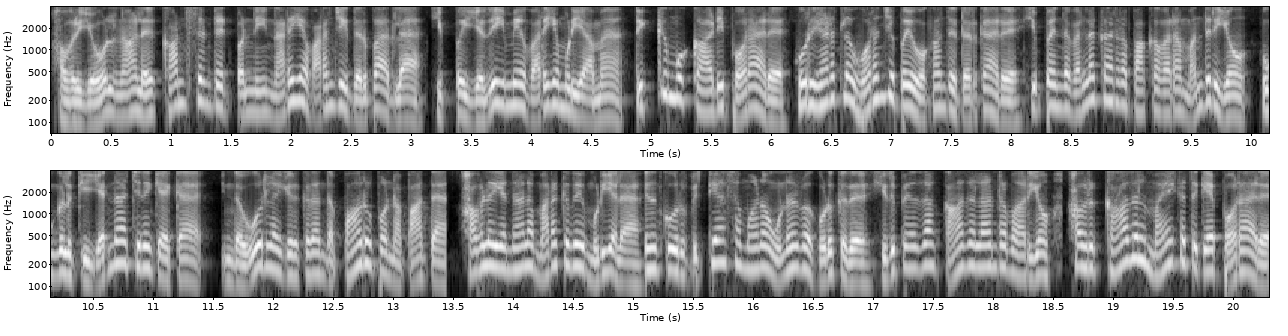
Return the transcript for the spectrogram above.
அவர் எவ்வளவு நாள் கான்சென்ட்ரேட் பண்ணி நிறைய வரைஞ்சுக்கிட்டு இருப்பார்ல. இப்ப எதையுமே வரைய முடியாம திக்குமுக்காடி போறாரு. ஒரு இடத்துல உறைஞ்சு போய் உக்காந்துட்டு இருக்காரு. இப்ப இந்த வெள்ளக்காரரை பார்க்க வர மந்திரியும் உங்களுக்கு என்னாச்சுன்னு கேட்க இந்த ஊர்ல இருக்கிற அந்த பாரு பொண்ணை பார்த்தேன். அவளை என்னால மறக்கவே முடியல. எனக்கு ஒரு வித்தியாசமான உணர்வை கொடுக்குது. இது பேர் தான் காதலான்ற மாதிரியும் அவர் காதல் மயக்கத்துக்கே போறாரு.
